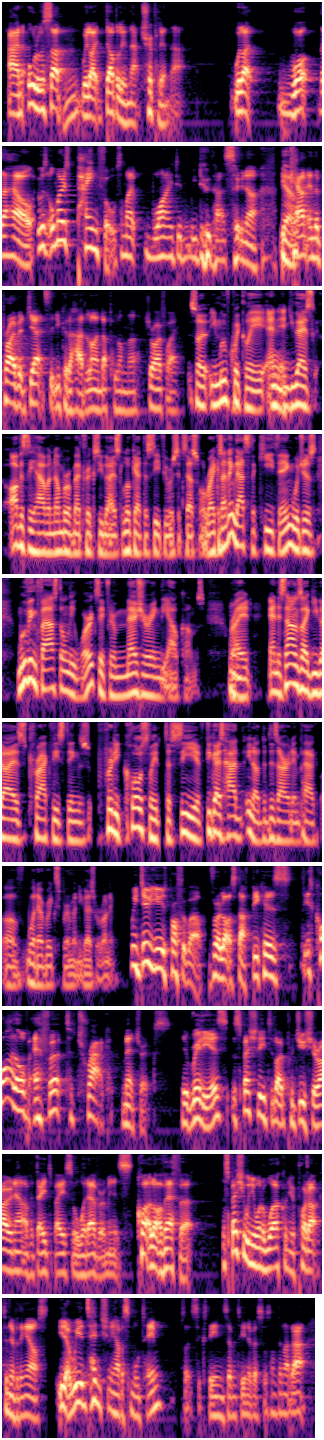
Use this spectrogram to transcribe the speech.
And all of a sudden, we're like doubling that, tripling that. We're like, what the hell? It was almost painful. So I'm like, why didn't we do that sooner? You Yeah. count in the private jets that you could have had lined up along the driveway. So you move quickly, and, Mm. and you guys obviously have a number of metrics you guys look at to see if you were successful, right? Because I think that's the key thing, which is moving fast only works if you're measuring the outcomes, Mm. right? And it sounds like you guys track these things pretty closely to see if you guys had, you know, the desired impact of whatever experiment you guys were running. We do use ProfitWell for a lot of stuff because it's quite a lot of effort to track metrics. It really is, especially to like produce your own out of a database or whatever. I mean, it's quite a lot of effort, especially when you want to work on your product and everything else. You know, we intentionally have a small team. It's like 16, 17 of us or something like that.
